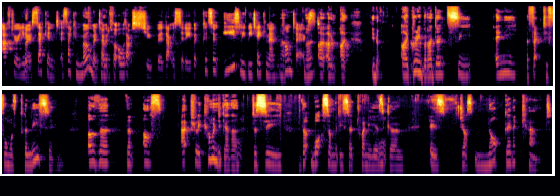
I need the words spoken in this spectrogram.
after you know a second a second moment, I would have thought, oh, that was stupid, that was silly, but could so easily be taken out of context. No, I, I, I, you know, I agree, but I don't see any effective form of policing other than us actually coming together mm. to see that what somebody said 20 years mm. ago is just not going to count.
